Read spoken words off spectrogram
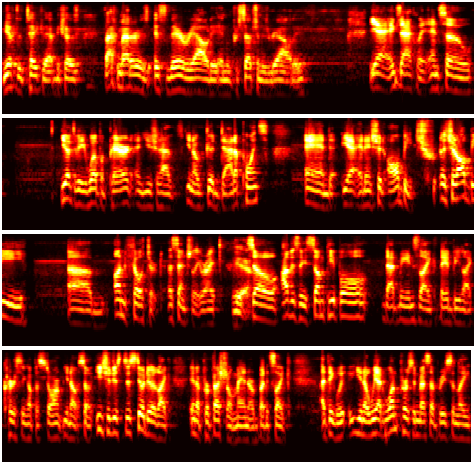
You have to take that because fact of the matter is it's their reality and perception is reality. Yeah, exactly. And so you have to be well prepared and you should have you know good data points. And yeah, and it should all be tr- it should all be um, unfiltered, essentially, right? Yeah. So obviously, some people that means like they'd be like cursing up a storm, you know. So you should just, just still do it like in a professional manner. But it's like, I think we, you know, we had one person mess up recently,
